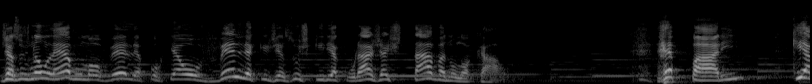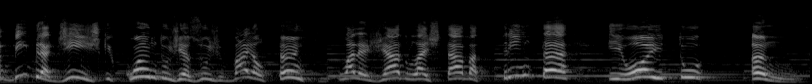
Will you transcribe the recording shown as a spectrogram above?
Jesus não leva uma ovelha porque a ovelha que Jesus queria curar já estava no local. Repare que a Bíblia diz que quando Jesus vai ao tanque, o aleijado lá estava há 38 anos.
